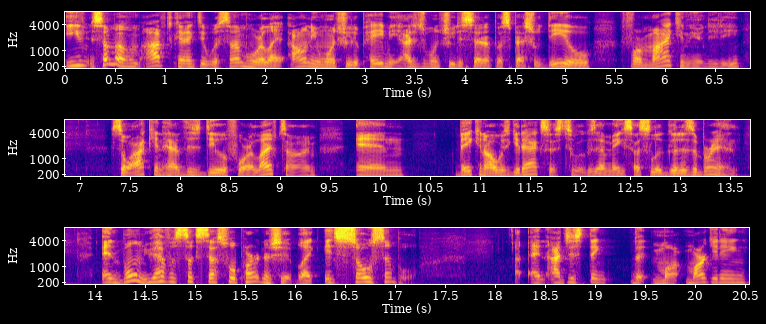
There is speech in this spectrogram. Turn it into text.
even some of them I've connected with some who are like, I don't even want you to pay me. I just want you to set up a special deal for my community so I can have this deal for a lifetime and they can always get access to it because that makes us look good as a brand. And boom, you have a successful partnership. Like it's so simple. And I just think that mar- marketing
